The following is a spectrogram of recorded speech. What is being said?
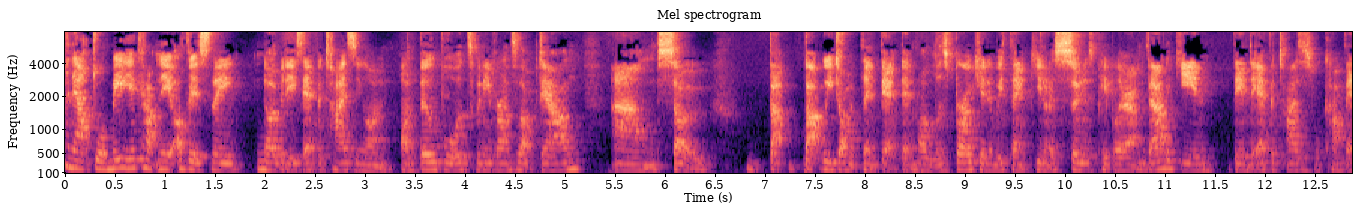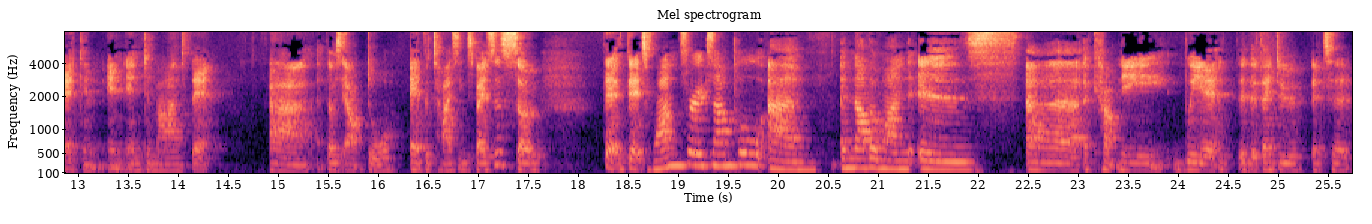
an outdoor media company. Obviously, nobody's advertising on on billboards when everyone's locked down. Um, so, but but we don't think that that model is broken, and we think you know as soon as people are out and about again, then the advertisers will come back and and, and demand that uh, those outdoor advertising spaces. So. That, that's one, for example. Um, another one is uh, a company where they do it's an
